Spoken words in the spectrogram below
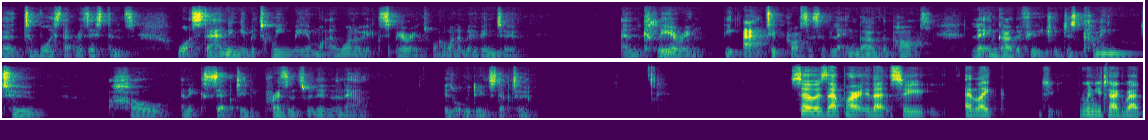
uh, to voice that resistance? What's standing in between me and what i want to experience what i want to move into? And clearing the active process of letting go of the past letting go of the future and just coming to a whole and accepted presence within the now is what we do in step two. So is that part that so you, i like when you talk about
